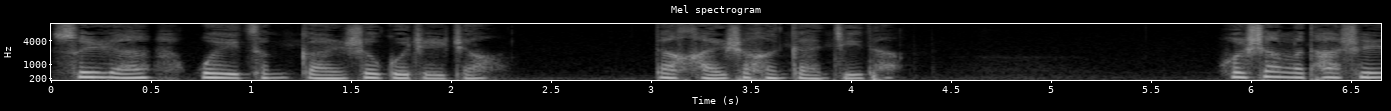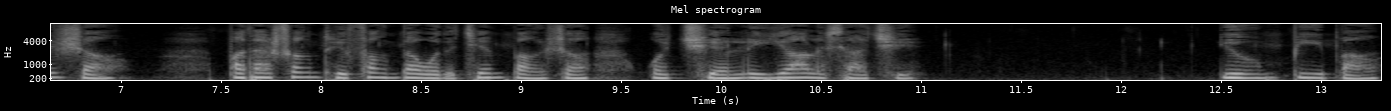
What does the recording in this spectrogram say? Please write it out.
虽然我也曾感受过这招。但还是很感激他。我上了他身上，把他双腿放到我的肩膀上，我全力压了下去，用臂膀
